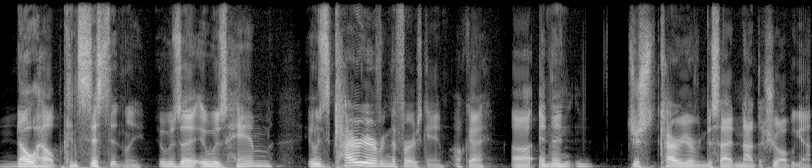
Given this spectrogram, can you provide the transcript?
no help consistently. It was a it was him. It was Kyrie Irving the first game, okay, uh, and then just Kyrie Irving decided not to show up again.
